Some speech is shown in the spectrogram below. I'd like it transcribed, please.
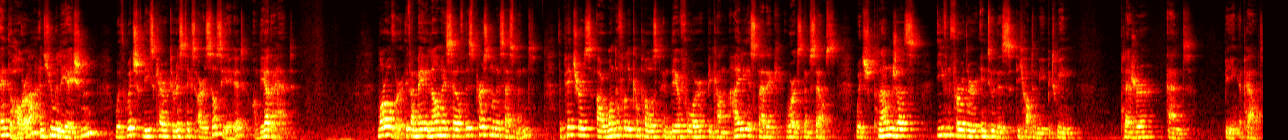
and the horror and humiliation with which these characteristics are associated on the other hand. Moreover, if I may allow myself this personal assessment, the pictures are wonderfully composed and therefore become highly aesthetic works themselves, which plunge us even further into this dichotomy between pleasure and being appelled.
